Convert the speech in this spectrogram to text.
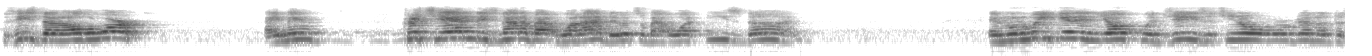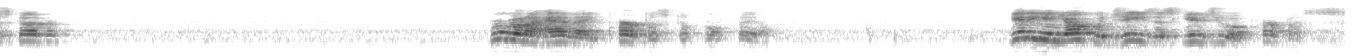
Because he's done all the work. Amen. Christianity is not about what I do, it's about what he's done. And when we get in yoke with Jesus, you know what we're going to discover? We're going to have a purpose to fulfill. Getting in yoke with Jesus gives you a purpose.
